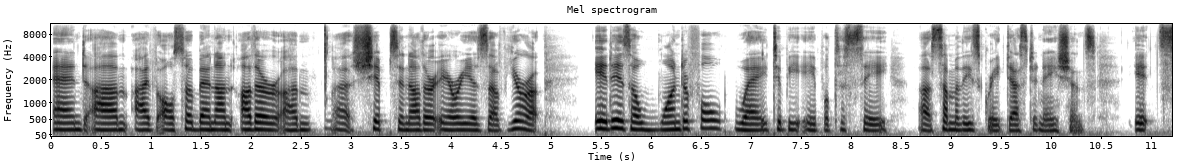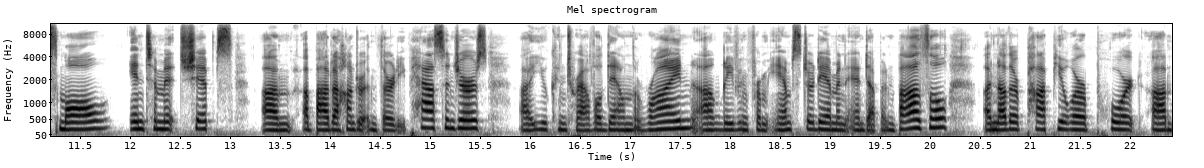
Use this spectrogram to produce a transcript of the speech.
And um, I've also been on other um, uh, ships in other areas of Europe. It is a wonderful way to be able to see uh, some of these great destinations. It's small, intimate ships, um, about 130 passengers. Uh, you can travel down the Rhine, uh, leaving from Amsterdam and end up in Basel. Another popular port um,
